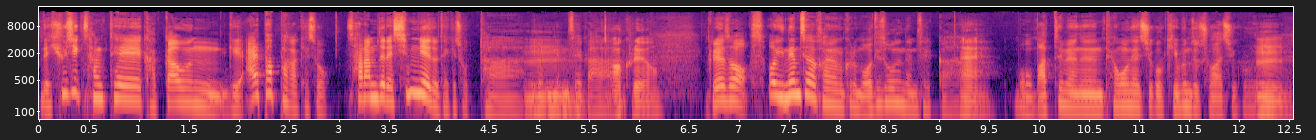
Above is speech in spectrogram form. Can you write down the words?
근데 휴식 상태에 가까운 게 알파파가 계속 사람들의 심리에도 되게 좋다 이런 음. 냄새가. 아, 그래요? 그래서 어 이 냄새가 과연 그럼 어디서 오는 냄새일까? 네. 뭐 맡으면은 평온해지고 기분도 좋아지고 음.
